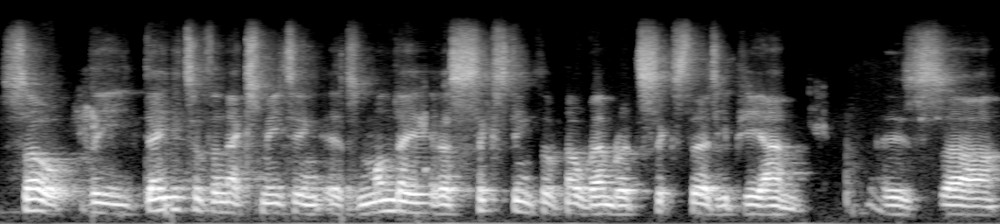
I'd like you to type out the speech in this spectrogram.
so the date of the next meeting is Monday, the 16th of November at 6:30 PM. Is, uh,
